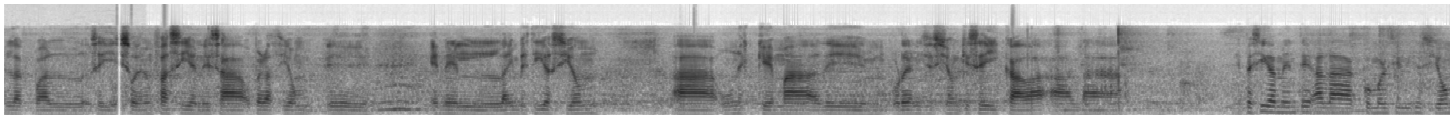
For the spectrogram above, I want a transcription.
En la cual se hizo énfasis en esa operación, eh, en la investigación a un esquema de organización que se dedicaba a la específicamente a la comercialización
